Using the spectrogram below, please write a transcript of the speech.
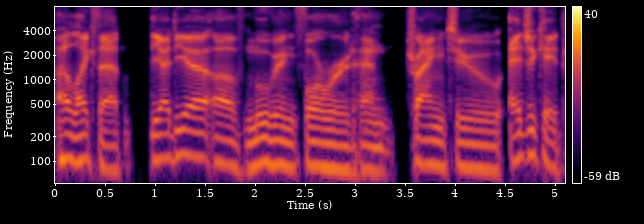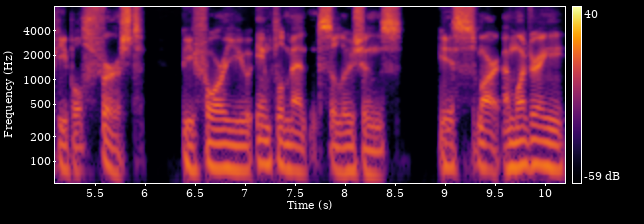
I like that. The idea of moving forward and trying to educate people first before you implement solutions is smart. I'm wondering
